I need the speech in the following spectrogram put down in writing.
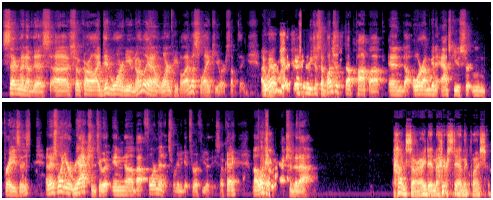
segment of this. Uh, so, Karl, I did warn you. Normally, I don't warn people. I must like you or something. I yeah. warned you there's going to be just a bunch of stuff pop up, and uh, or I'm going to ask you certain phrases, and I just want your reaction to it in uh, about four minutes. We're going to get through a few of these. Okay. Uh, what's okay. your reaction to that? I'm sorry, I didn't understand the question.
